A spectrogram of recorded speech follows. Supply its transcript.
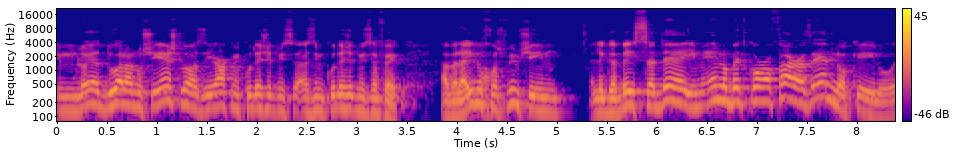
אם לא ידוע לנו שיש לו, אז היא רק מקודשת, אז היא מקודשת מספק. אבל היינו חושבים שאם לגבי שדה, אם אין לו בית קור עפר, אז אין לו כאילו,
